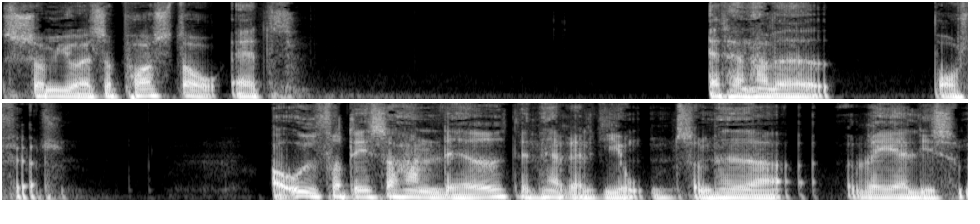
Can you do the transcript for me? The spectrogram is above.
som jo altså påstår, at, at han har været bortført. Og ud fra det, så har han lavet den her religion, som hedder realism.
